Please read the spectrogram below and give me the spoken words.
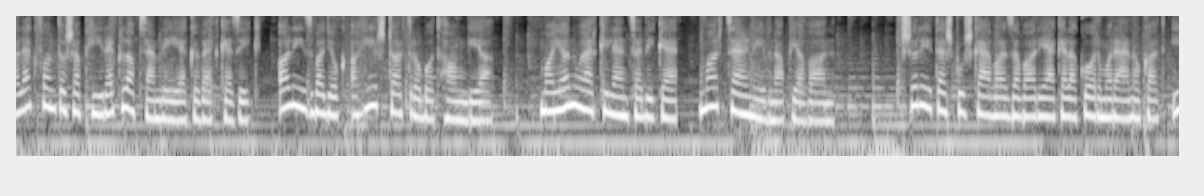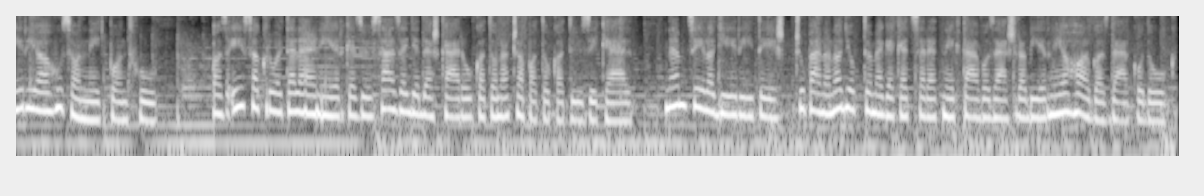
A legfontosabb hírek lapszemléje következik. Alíz vagyok, a hírstart robot hangja. Ma január 9-e, Marcel névnapja van. Sörétes puskával zavarják el a kormoránokat, írja a 24.hu. Az északról telelni érkező 101-es kárókatona csapatokat űzik el. Nem cél a gyérítés, csupán a nagyobb tömegeket szeretnék távozásra bírni a hallgazdálkodók.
